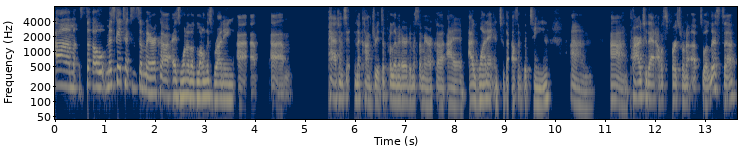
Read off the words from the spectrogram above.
Um, so Miss Gay Texas America is one of the longest running uh, um, pageants in the country. It's a preliminary to Miss America. I I won it in 2015. Um, um, prior to that, I was first runner up to Alyssa.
